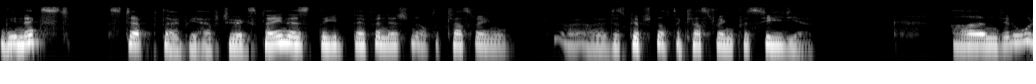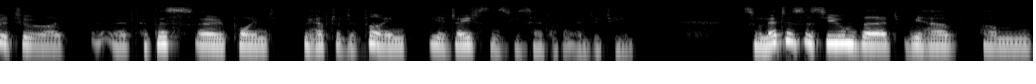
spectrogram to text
The next step that we have to explain is the definition of the clustering, uh, description of the clustering procedure. And in order to arrive at, at this uh, point, we have to define the adjacency set of an entity. So let us assume that we have um,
